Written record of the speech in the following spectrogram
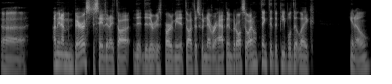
uh I mean, I'm embarrassed to say that I thought that, that, there is part of me that thought this would never happen, but also I don't think that the people that like, you know,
